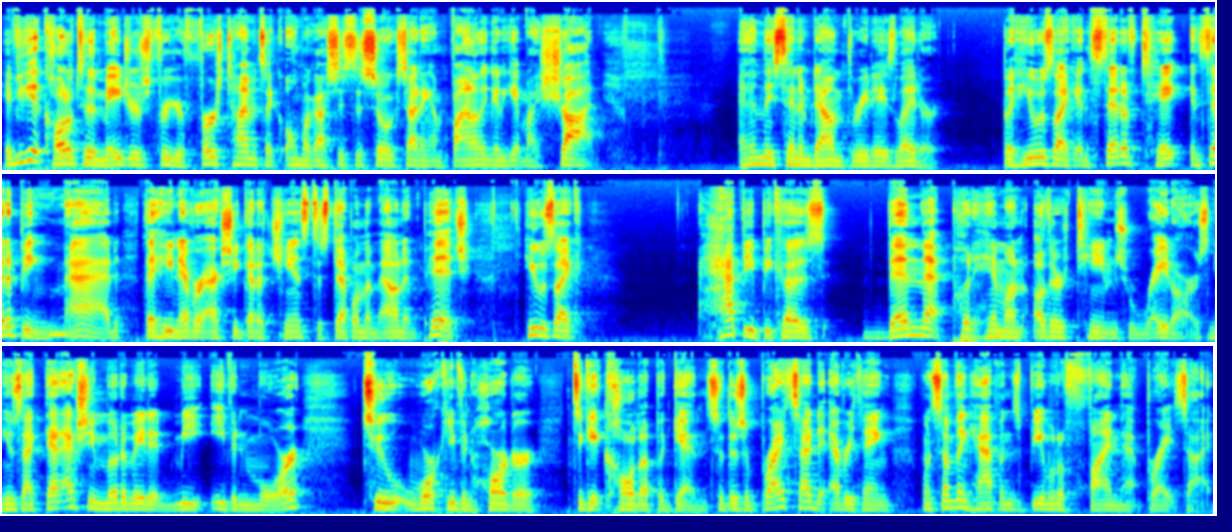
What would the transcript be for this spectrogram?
if you get called up to the majors for your first time, it's like, oh my gosh, this is so exciting. I'm finally gonna get my shot. And then they sent him down three days later. But he was like, instead of take instead of being mad that he never actually got a chance to step on the mound and pitch, he was like happy because then that put him on other teams' radars. And he was like, that actually motivated me even more to work even harder to get called up again. So there's a bright side to everything. When something happens, be able to find that bright side.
